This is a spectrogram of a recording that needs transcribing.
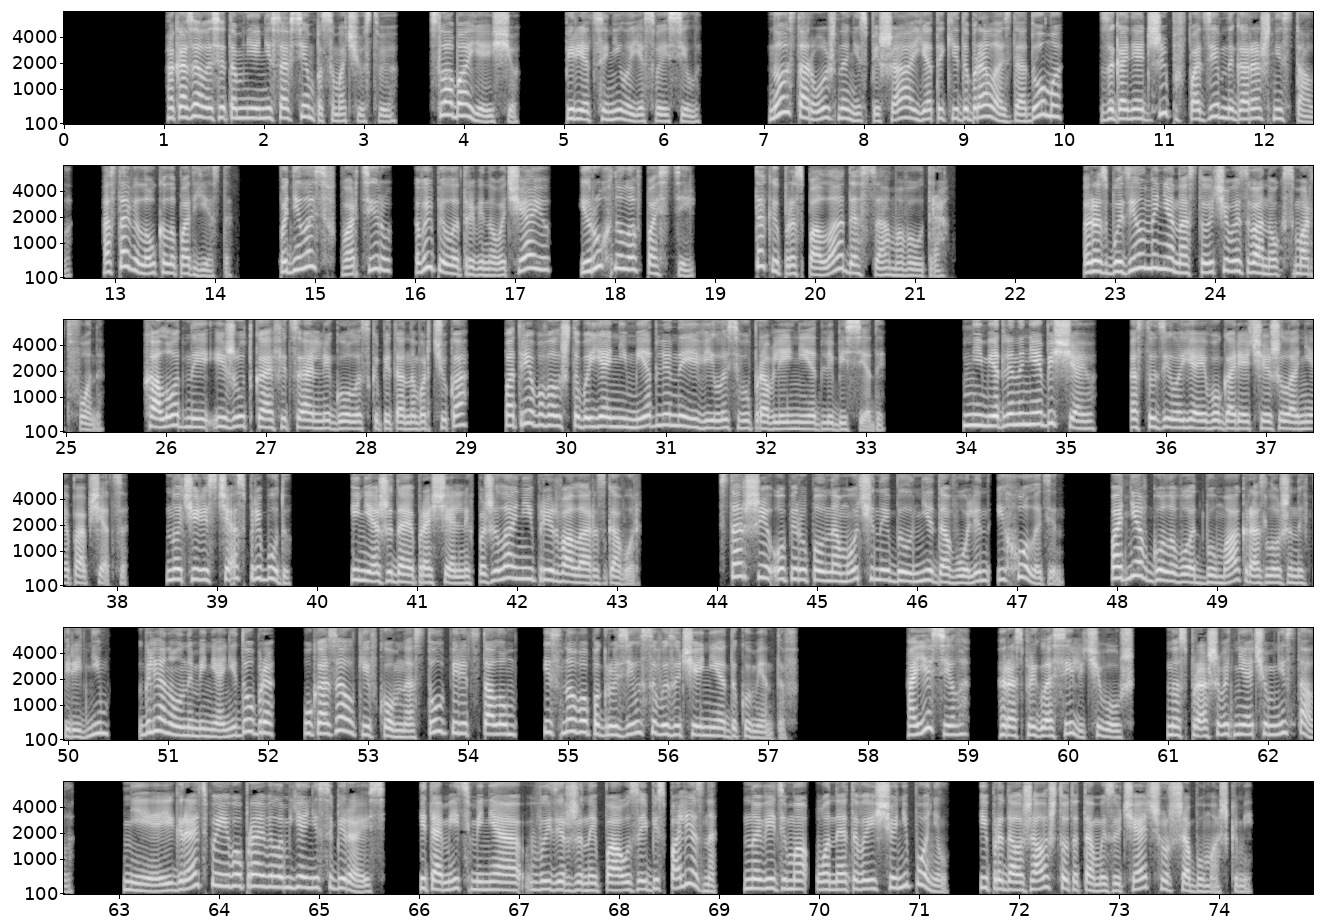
Оказалось, это мне не совсем по самочувствию. Слаба я еще. Переоценила я свои силы. Но осторожно, не спеша, я таки добралась до дома, загонять джип в подземный гараж не стала, оставила около подъезда. Поднялась в квартиру, выпила травяного чаю и рухнула в постель так и проспала до самого утра. Разбудил меня настойчивый звонок смартфона. Холодный и жутко официальный голос капитана Борчука потребовал, чтобы я немедленно явилась в управление для беседы. «Немедленно не обещаю», — остудила я его горячее желание пообщаться, «но через час прибуду». И, не ожидая прощальных пожеланий, прервала разговор. Старший оперуполномоченный был недоволен и холоден. Подняв голову от бумаг, разложенных перед ним, глянул на меня недобро, указал кивком на стул перед столом и снова погрузился в изучение документов. А я села, раз пригласили, чего уж, но спрашивать ни о чем не стала. Не, играть по его правилам я не собираюсь. И томить меня выдержанной паузой бесполезно, но, видимо, он этого еще не понял и продолжал что-то там изучать, шурша бумажками.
